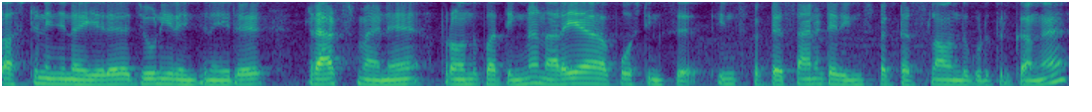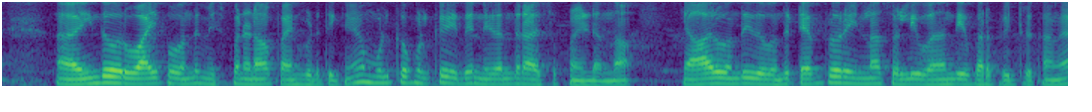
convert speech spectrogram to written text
கஸ்டன் இன்ஜினியரு ஜூனியர் இன்ஜினியரு டிராஃப்ட்ஸ்மேனு அப்புறம் வந்து பார்த்திங்கன்னா நிறைய போஸ்டிங்ஸு இன்ஸ்பெக்டர் சானிடரி இன்ஸ்பெக்டர்ஸ்லாம் வந்து கொடுத்துருக்காங்க. இந்த ஒரு வாய்ப்பை வந்து மிஸ் பண்ணிடாமல் பயன்படுத்திக்கங்க. முழுக்க முழுக்க இது நிரந்தர அரசு பணியிடம் தான். யாரும் வந்து இது வந்து டெம்பரரின்லாம் சொல்லி வதந்தியை பரப்பிட்டு இருக்காங்க.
